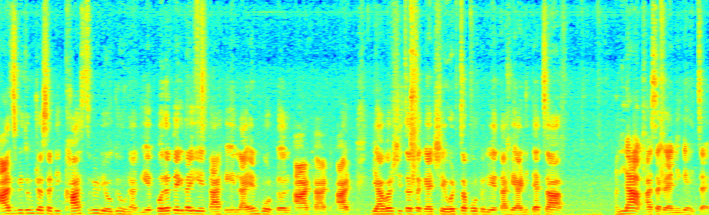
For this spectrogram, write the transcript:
आज मी तुमच्यासाठी खास व्हिडिओ घेऊन आली आहे परत एकदा येत आहे लायन पोर्टल आठ आठ आठ. यावर्षीचा सगळ्यात शेवटचा पोर्टल येत आहे आणि त्याचा लाभ हा सगळ्यांनी घ्यायचा आहे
